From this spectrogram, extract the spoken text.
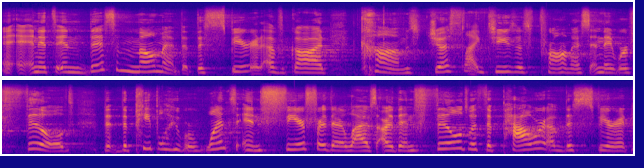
And it's in this moment that the Spirit of God comes, just like Jesus promised, and they were filled, that the people who were once in fear for their lives are then filled with the power of the Spirit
